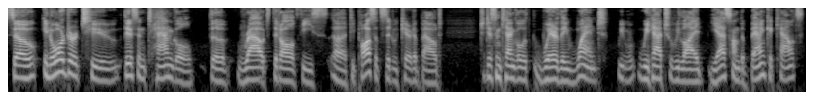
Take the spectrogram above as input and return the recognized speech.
So, in order to disentangle the route that all of these uh, deposits that we cared about, to disentangle where they went, we we had to rely yes on the bank accounts,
